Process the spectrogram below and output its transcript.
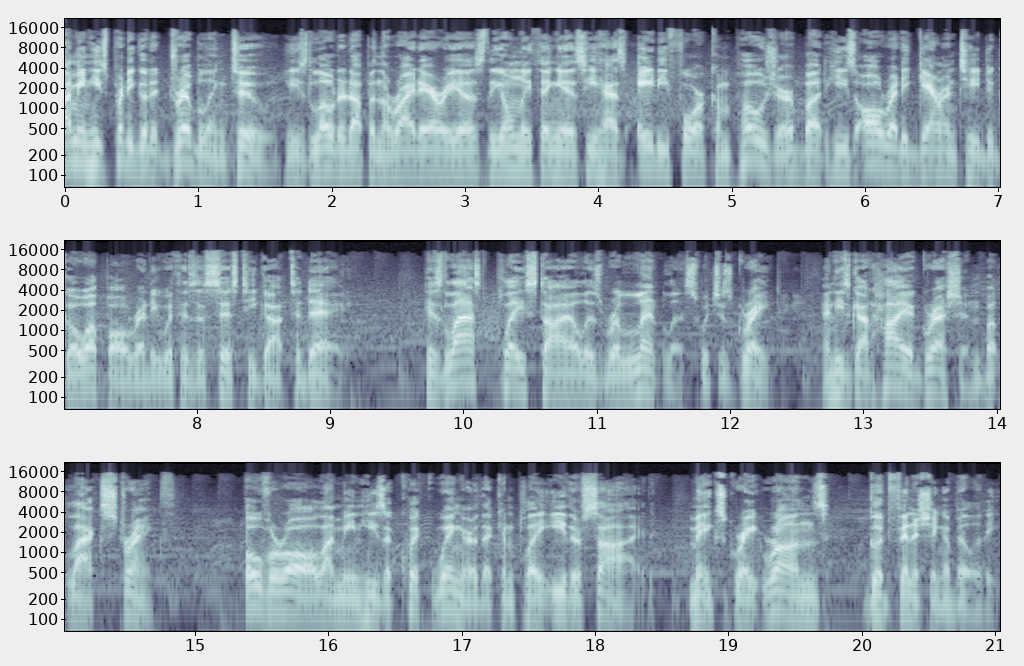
I mean, he's pretty good at dribbling, too. He's loaded up in the right areas. The only thing is he has 84 composure, but he's already guaranteed to go up already with his assist he got today. His last play style is relentless, which is great, and he's got high aggression but lacks strength. Overall, I mean, he's a quick winger that can play either side, makes great runs, good finishing ability,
